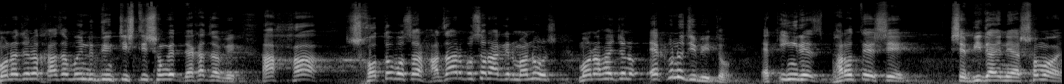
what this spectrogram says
মনে হয় যেন খাজা মুইনুদ্দিন চিস্তির সঙ্গে দেখা যাবে। আহা, শত বছর, হাজার বছর আগের মানুষ মনে হয় যেন এখনও জীবিত। এক ইংরেজ ভারতে এসে সে বিদায় নেওয়ার সময়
